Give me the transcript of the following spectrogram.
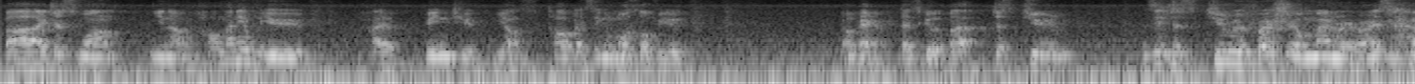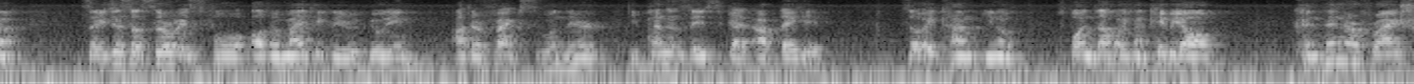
But I just want, you know, how many of you have been to Yang's talk? I think most of you. Okay, that's good. But just to, just to refresh your memory, right? so it's just a service for automatically rebuilding artifacts when their dependencies get updated. So it can, you know, for example, it can keep your container fresh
